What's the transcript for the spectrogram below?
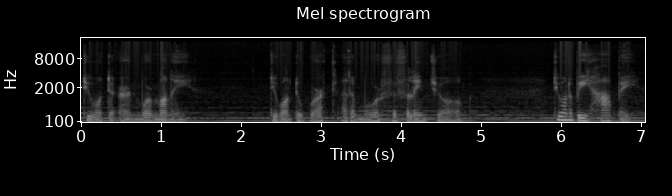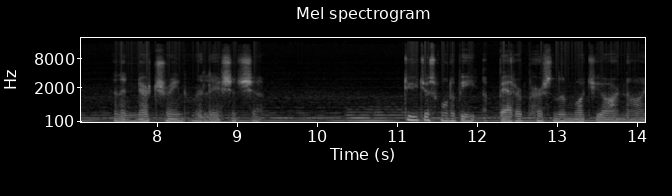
Do you want to earn more money? Do you want to work at a more fulfilling job? Do you want to be happy in a nurturing relationship? Do you just want to be a better person than what you are now?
